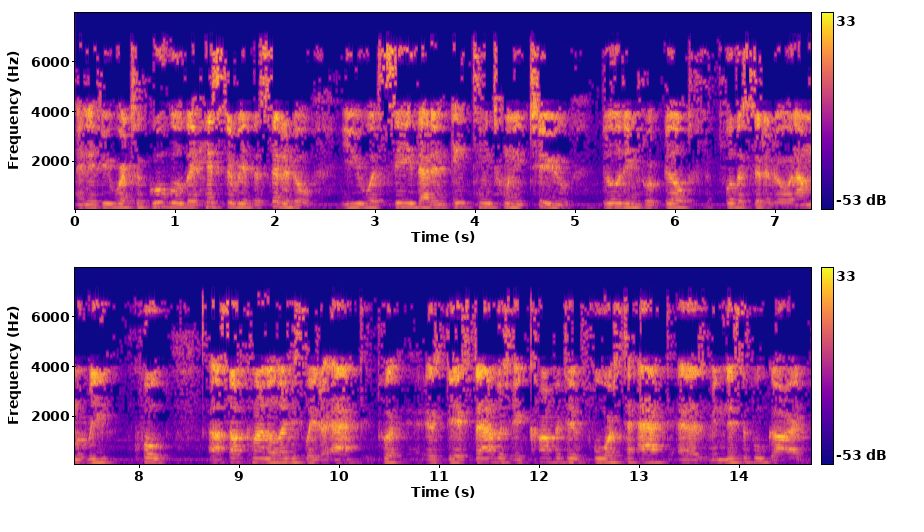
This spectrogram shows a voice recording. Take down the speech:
And if you were to Google the history of the Citadel, you would see that in 1822, buildings were built for the Citadel. And I'm going to read, quote, uh, South Carolina Legislature Act put they establish a competent force to act as municipal guard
